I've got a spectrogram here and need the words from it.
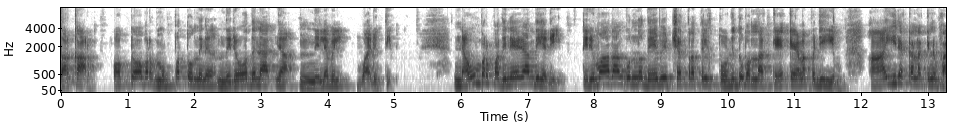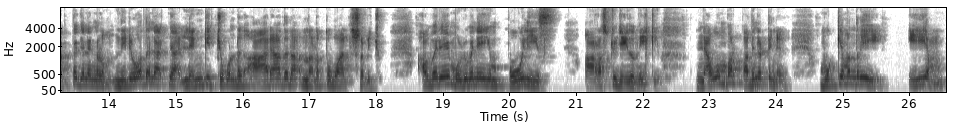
സർക്കാർ ഒക്ടോബർ മുപ്പത്തൊന്നിന് നിരോധനാജ്ഞ നിലവിൽ വരുത്തി. നവംബർ പതിനേഴാം തീയതി തിരുമാതാംകുന്ന് ദേവീക്ഷേത്രത്തിൽ തൊഴുതു വന്ന കെ കേളപ്പജിയും ആയിരക്കണക്കിന് ഭക്തജനങ്ങളും നിരോധനാജ്ഞ ലംഘിച്ചുകൊണ്ട് ആരാധന നടത്തുവാൻ ശ്രമിച്ചു. അവരെ മുഴുവനെയും പോലീസ് അറസ്റ്റ് ചെയ്തു നീക്കി. നവംബർ പതിനെട്ടിന് മുഖ്യമന്ത്രി ഇ എം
